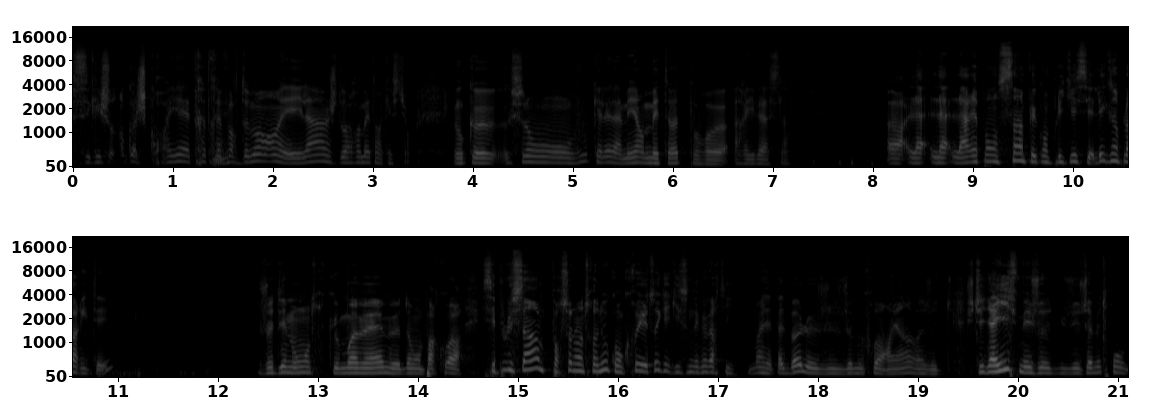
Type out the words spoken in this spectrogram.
c'est quelque chose en quoi je croyais très très Oui. fortement et là je dois le remettre en question. Donc, euh, selon vous, quelle est la meilleure méthode pour arriver à cela? Alors, la, la- la réponse simple et compliquée, c'est l'exemplarité. Je démontre que moi-même, dans mon parcours, c'est plus simple pour ceux d'entre nous qui ont cru les trucs et qui sont déconvertis. Moi, j'ai pas de bol, je, je me crois en rien. J'étais naïf, mais je n'ai jamais trop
